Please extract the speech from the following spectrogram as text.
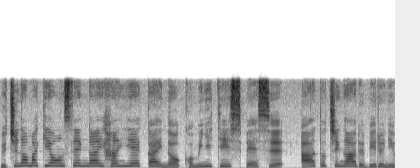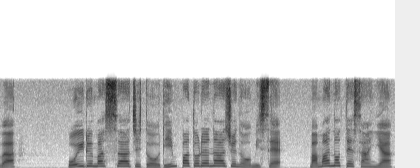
内の巻温泉街繁栄会のコミュニティスペースアートチがあるビルにはオイルマッサージとリンパドレナージュのお店ママの手さんや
